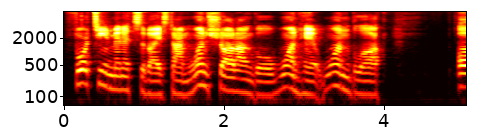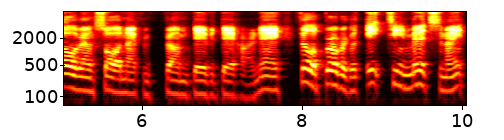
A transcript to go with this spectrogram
14 minutes of ice time, one shot on goal, one hit, one block. All around solid night from, from David Desharnais. Philip Broberg with 18 minutes tonight.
